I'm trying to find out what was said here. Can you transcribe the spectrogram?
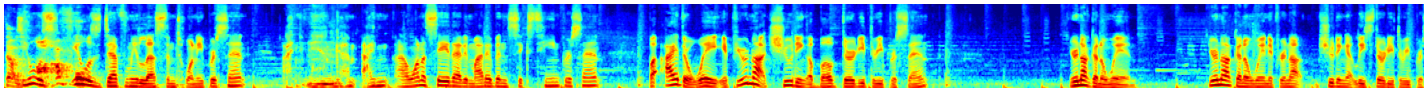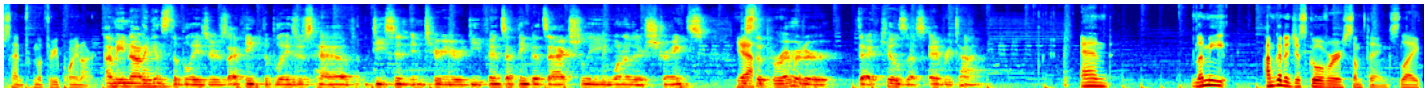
That was it was awful. it was definitely less than 20%. I Mm-hmm. I, I want to say that it might have been 16%, but either way, if you're not shooting above 33%, you're not going to win. You're not going to win if you're not shooting at least 33% from the three-point arc. I mean, not against the Blazers. I think the Blazers have decent interior defense. I think that's actually one of their strengths. Yeah. It's the perimeter that kills us every time. And let me I'm going to just go over some things like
